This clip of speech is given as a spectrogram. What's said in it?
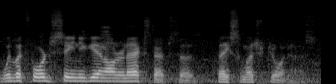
we look forward to seeing you again on our next episode. Thanks so much for joining us.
